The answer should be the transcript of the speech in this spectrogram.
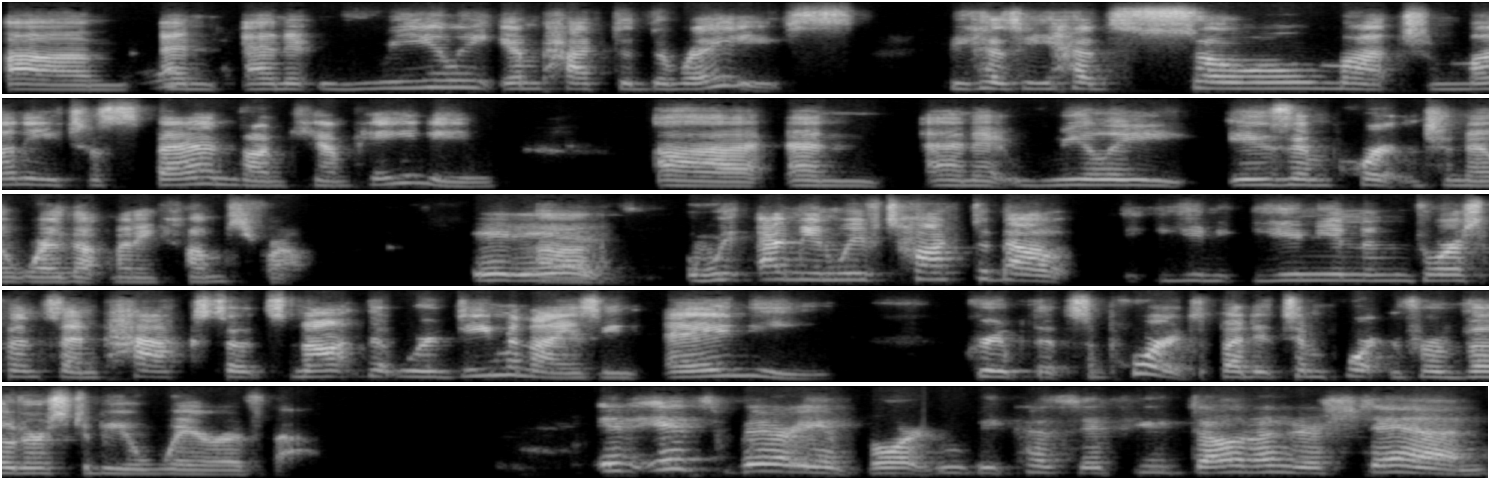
um, and and it really impacted the race because he had so much money to spend on campaigning uh, and and it really is important to know where that money comes from it um, um, we, i mean we've talked about un- union endorsements and pacs so it's not that we're demonizing any group that supports, but it's important for voters to be aware of that. It is very important because if you don't understand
